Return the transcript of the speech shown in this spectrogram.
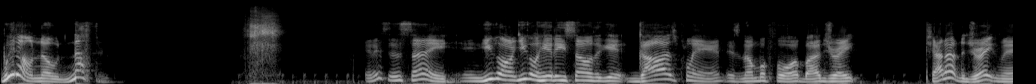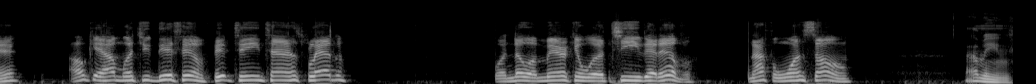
We don't know nothing. And it's insane. And you gonna you gonna hear these songs again. God's Plan is number four by Drake. Shout out to Drake, man. I don't care how much you diss him, 15 times platinum. Well, no American will achieve that ever. Not for one song. I mean,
